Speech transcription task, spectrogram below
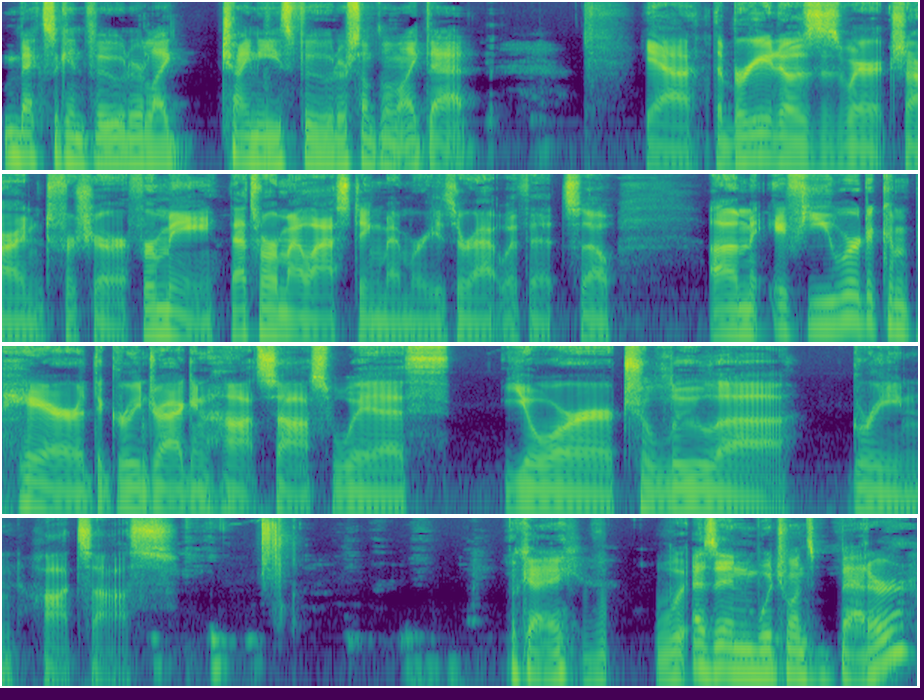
Mexican food or like Chinese food or something like that. yeah, the burritos is where it shined for sure. For me, that's where my lasting memories are at with it. So, um, if you were to compare the Green Dragon hot sauce with your Cholula green hot sauce, Okay, as in which one's better?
